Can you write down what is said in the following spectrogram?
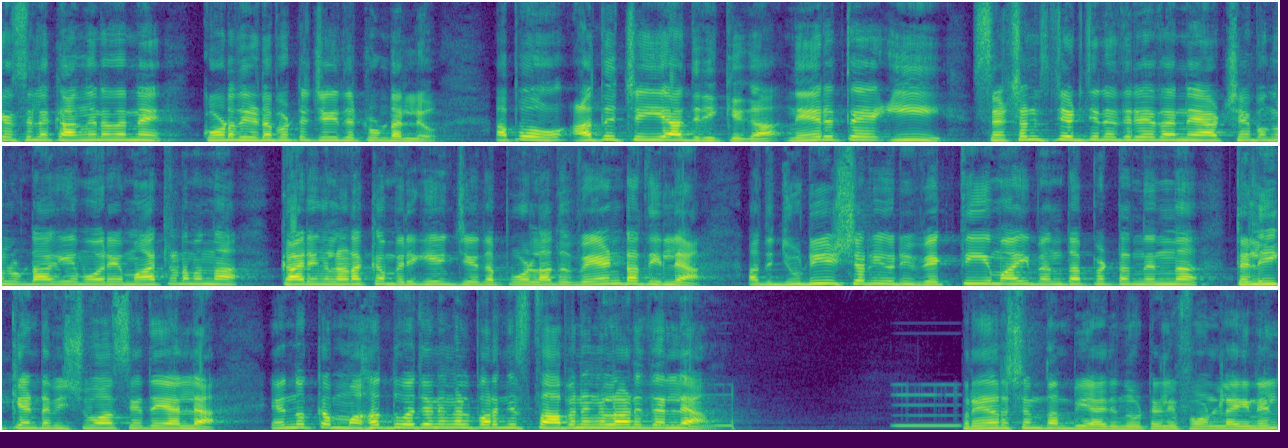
കേസിലൊക്കെ അങ്ങനെ തന്നെ കോടതി ഇടപെട്ട് ചെയ്തിട്ടുണ്ടല്ലോ. അപ്പോ അത് ചെയ്യാതിരിക്കുക നേരത്തെ ഈ സെഷൻസ് ജഡ്ജിനെതിരെ തന്നെ ആക്ഷേപങ്ങൾ ഉണ്ടാകുകയും ഓരെ മാറ്റണമെന്ന കാര്യങ്ങൾ അടക്കം വരികയും ചെയ്തപ്പോൾ അത് വേണ്ടതില്ല. അത് ജുഡീഷ്യറി ഒരു വ്യക്തിയുമായി ബന്ധപ്പെട്ട് നിന്ന് തെളിയിക്കേണ്ട വിശ്വാസ്യതയല്ല. എന്നൊക്കെ മഹദ്വചനങ്ങൾ പറഞ്ഞ സ്ഥാപനങ്ങളാണ് ഇതെല്ലാം പ്രിയർശൻ തമ്പിയായിരുന്നു ടെലിഫോൺ ലൈനിൽ.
